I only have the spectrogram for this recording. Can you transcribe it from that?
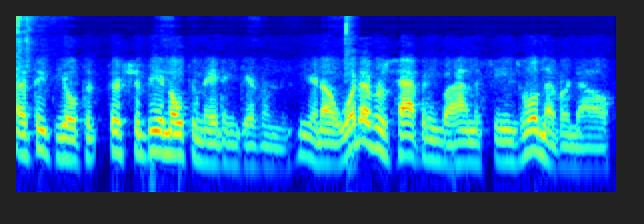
I think the ulti- there should be an ultimatum given. You know, whatever's happening behind the scenes, we'll never know.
